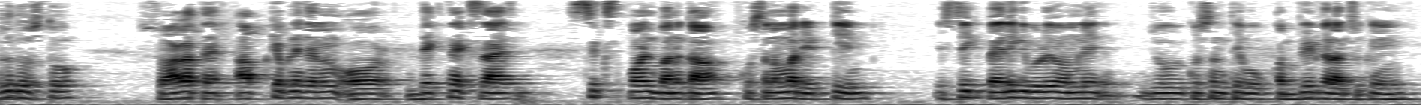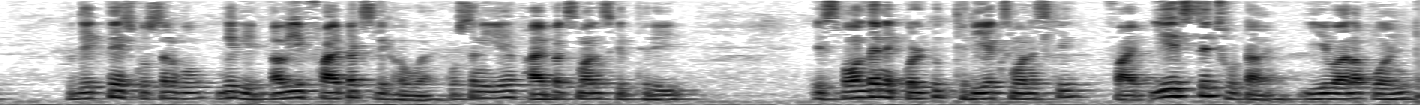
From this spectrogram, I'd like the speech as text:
हेलो दोस्तों, स्वागत है आपके अपने चैनल और देखते हैं एक्सरसाइज सिक्स पॉइंट वन का क्वेश्चन नंबर एट्टीन इससे की पहले की वीडियो में हमने जो क्वेश्चन थे वो कंप्लीट करा चुके हैं। तो देखते हैं इस क्वेश्चन को। देखिए, अब ये फाइव एक्स लिखा हुआ है। क्वेश्चन ये है फाइव एक्स माइनस के three small than equal to three x minus के फाइव ये इससे छोटा है। ये वाला पॉइंट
